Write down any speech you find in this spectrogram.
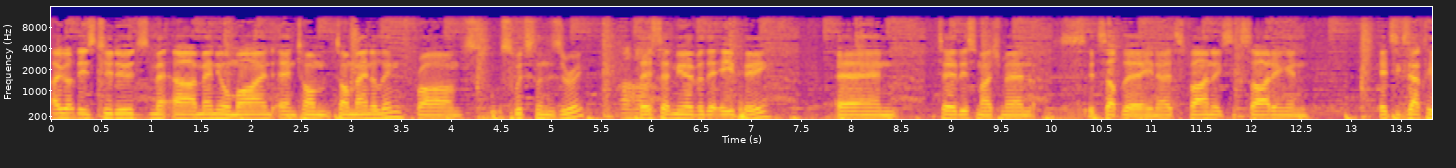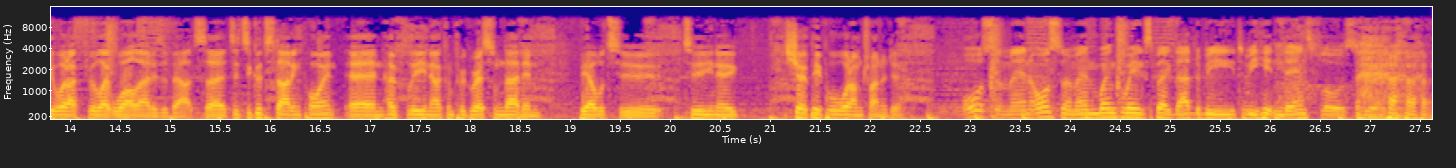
I got these two dudes, Ma- uh, Manuel Mind and Tom Tom Mandolin from Switzerland, Zurich. Uh-huh. They sent me over the EP, and tell you this much, man, it's, it's up there. You know, it's fun, it's exciting, and it's exactly what I feel like Wild Out is about. So it's, it's a good starting point, and hopefully, you know, I can progress from that and be able to to you know show people what I'm trying to do. Awesome, man. Awesome. And when can we expect that to be to be hitting dance floors? Yeah.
